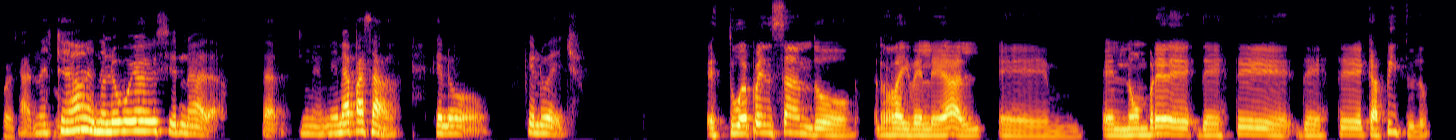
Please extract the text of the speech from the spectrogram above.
O sea, no es que, ay, no le voy a decir nada. O sea, me, me, ha pasado que lo, que lo he hecho. Estuve pensando, Raibel Leal, eh, el nombre de, de, este, de este capítulo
